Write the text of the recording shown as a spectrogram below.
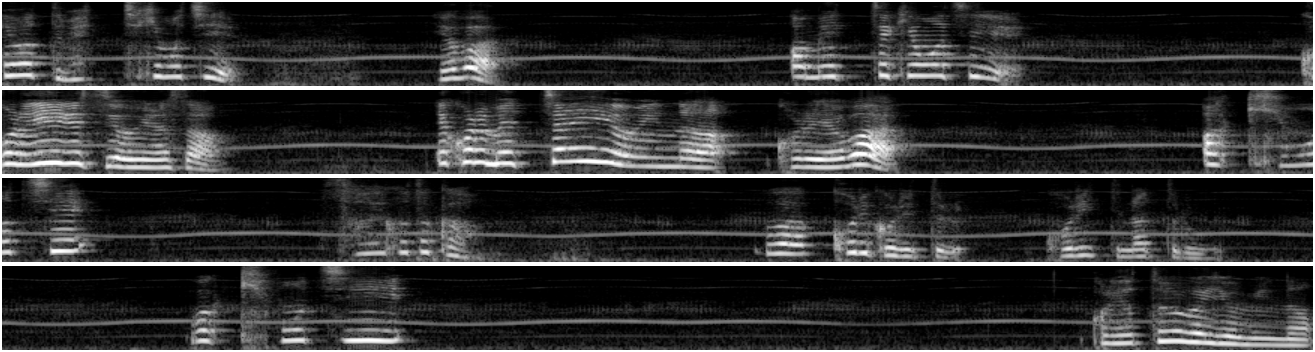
待ってめっちゃ気持ちいい。やばい。あめっちゃ気持ちいい。これいいですよ皆さん。えこれめっちゃいいよみんな。これやばい。あ気持ちいい。そういうことか。うわコリコリってる。コリってなってるもんわ気持ちいい。これやった方がいいよみんな。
